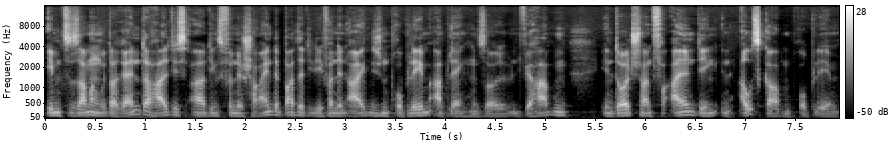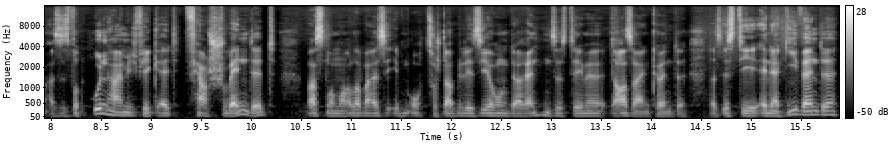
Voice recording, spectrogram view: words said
Im Zusammenhang mit der Rente halte ich es allerdings für eine Scheindebatte, die die von den eigentlichen Problemen ablenken soll. Und wir haben in Deutschland vor allen Dingen ein Ausgabenproblem. Also es wird unheimlich viel Geld verschwendet, was normalerweise eben auch zur Stabilisierung der Rentensysteme da sein könnte. Das ist die Energiewende.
